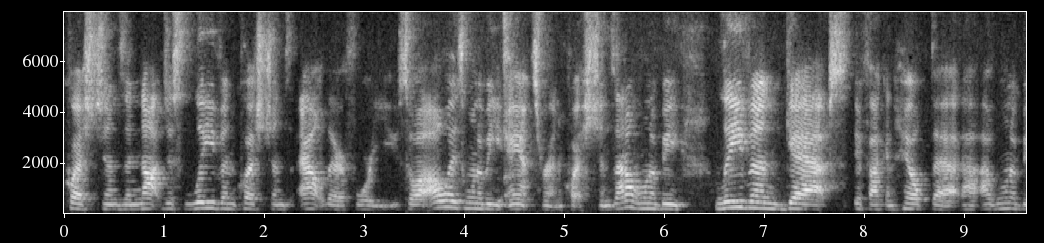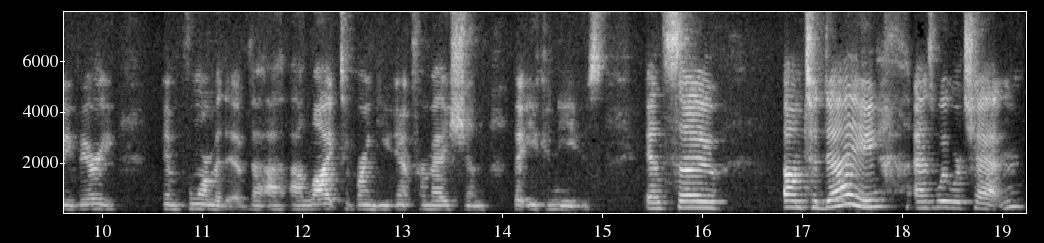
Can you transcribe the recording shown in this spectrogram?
questions and not just leaving questions out there for you. So I always want to be answering questions. I don't want to be leaving gaps if I can help that. I, I want to be very informative. I, I, like to bring you information that you can use. And so um, today, as we were chatting,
